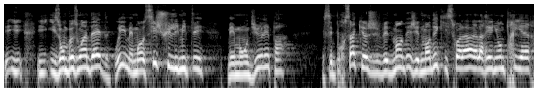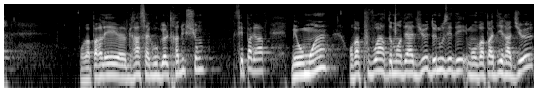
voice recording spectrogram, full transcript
Ils, ont besoin d'aide. Oui, mais moi aussi, je suis limité. Mais mon Dieu l'est pas. Et c'est pour ça que je vais demander. J'ai demandé qu'il soit là à la réunion de prière. On va parler euh, grâce à Google Traduction. C'est pas grave. Mais au moins, on va pouvoir demander à Dieu de nous aider. Mais on ne va pas dire à Dieu,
